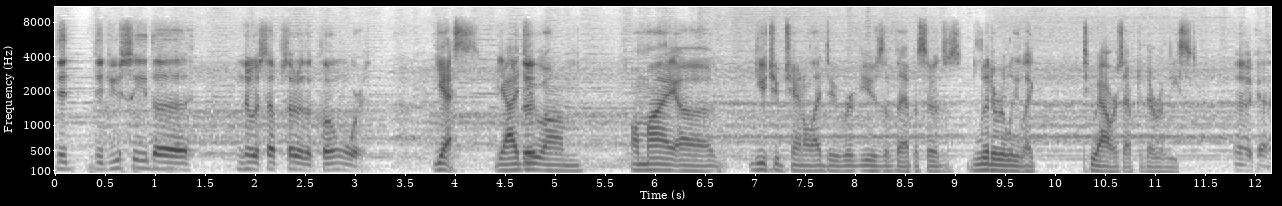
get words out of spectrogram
Did did you see the newest episode of the Clone Wars? Yes. Yeah, I The- do. Um, on my uh, YouTube channel, I do reviews of the episodes literally like two hours after they're released. Okay.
